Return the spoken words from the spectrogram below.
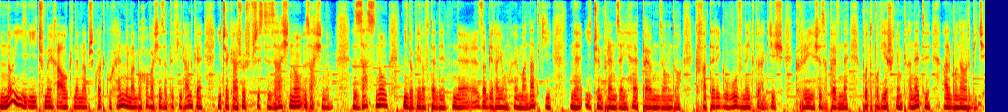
no i, i czmycha oknem na przykład kuchennym, albo chowa się za tę firankę i czeka, aż już wszyscy zaśną, zaśną, zasną i dopiero wtedy zabierają manatki i czym prędzej pędzą do kwatery głównej, która gdzieś kryje się zapewne pod powierzchnią planety albo na orbicie.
